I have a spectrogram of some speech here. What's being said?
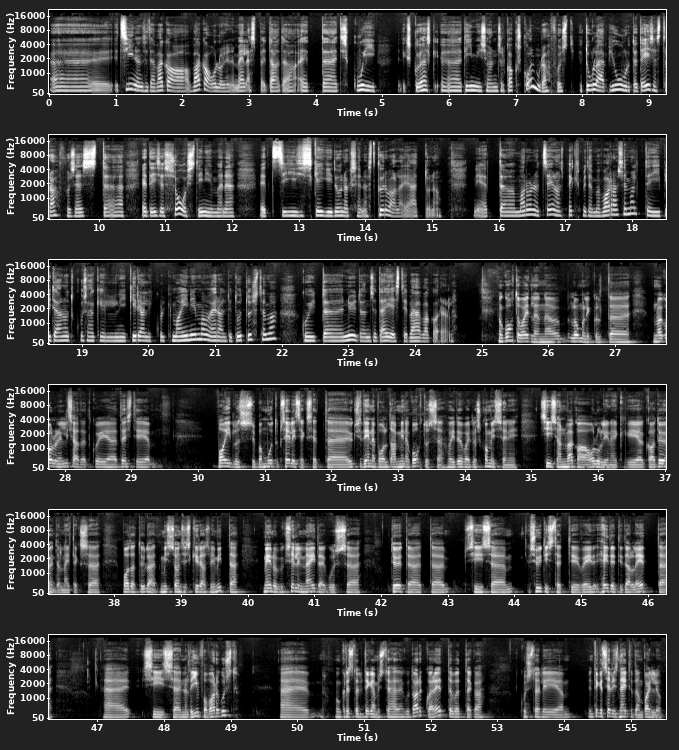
et siin on seda väga, väga oluline meeles pidada, et näiteks kui näiteks kui ühes äh, tiimis on seal kaks-kolm rahvust ja tuleb juurde teisest rahvusest äh, ja teisest soost inimene, et siis keegi ei tunneks ennast kõrvalejäetuna. nii et äh, ma arvan, et see on aspekt, mida me varasemalt ei pidanud kusagil nii kirjalikult mainima, eraldi tutvustama, kuid nüüd on see täiesti päevakorral no kohtuvaidlejana loomulikult on väga oluline lisada, et kui tõesti vaidlus juba muutub selliseks, et äh, üks ja teine pool tahab minna kohtusse või töövaidluskomisjoni, siis on väga oluline ikkagi ka tööandjal näiteks äh, vaadata üle, et mis on siis kirjas või mitte, meenub üks selline näide, kus äh, töötajat siis süüdistati või heideti talle ette siis nii-öelda infovargust, noh konkreetselt oli tegemist ühe nagu tarkvaraettevõttega, kust oli, tegelikult selliseid näiteid on palju,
